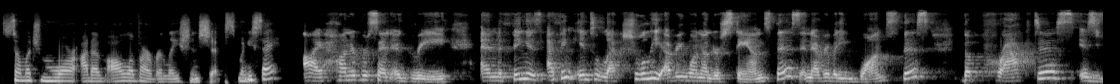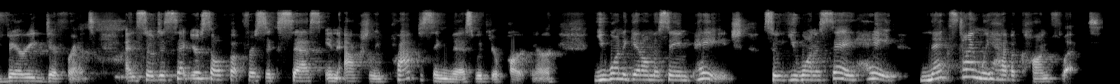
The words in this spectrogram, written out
so much more out of all of our relationships. When you say? I 100% agree. And the thing is, I think intellectually everyone understands this and everybody wants this. The practice is very different. And so, to set yourself up for success in actually practicing this with your partner, you want to get on the same page. So, you want to say, hey, next time we have a conflict,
